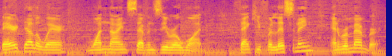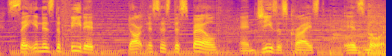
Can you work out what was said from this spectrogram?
Bear, Delaware 19701. Thank you for listening, and remember Satan is defeated, darkness is dispelled, and Jesus Christ is Lord.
